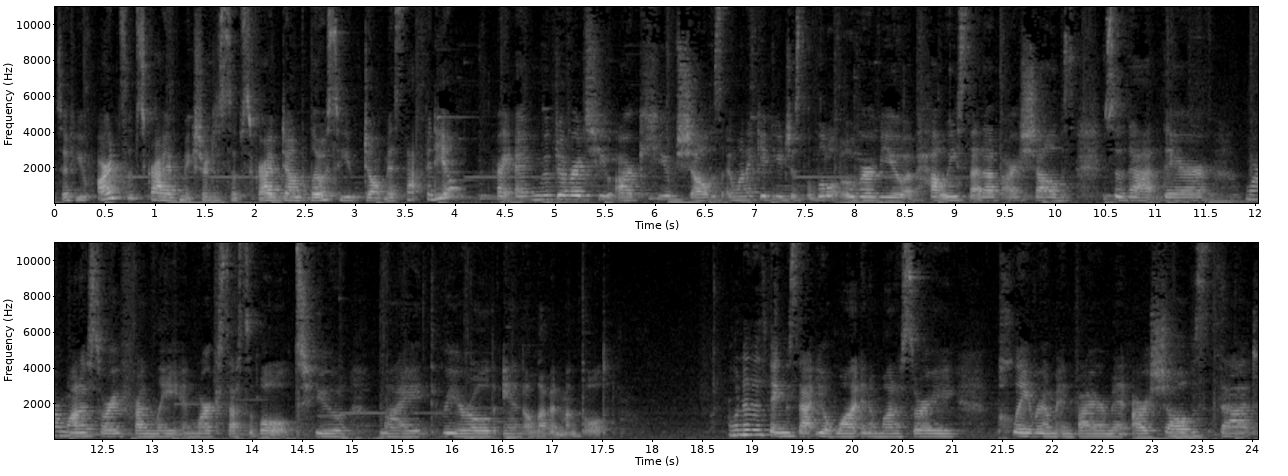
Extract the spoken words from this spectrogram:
So if you aren't subscribed, make sure to subscribe down below so you don't miss that video. All right, I've moved over to our cube shelves. I wanna give you just a little overview of how we set up our shelves so that they're more Montessori friendly and more accessible to my three-year-old and 11-month-old. One of the things that you'll want in a Montessori playroom environment are shelves that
